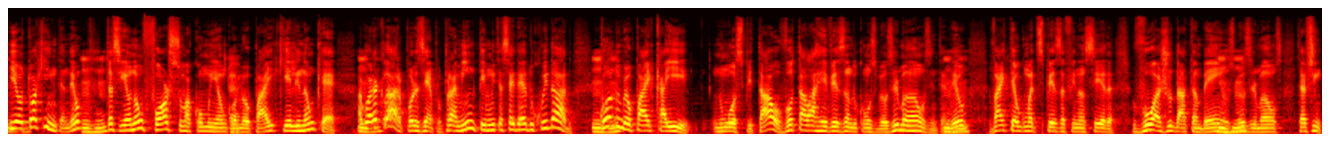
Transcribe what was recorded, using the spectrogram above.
e eu tô aqui, entendeu? Uhum. Então, assim, eu não forço uma comunhão com é. meu pai que ele não quer. Agora, uhum. claro, por exemplo, para mim tem muito essa ideia do cuidado. Uhum. Quando meu pai cair num hospital, vou estar tá lá revezando com os meus irmãos, entendeu? Uhum. Vai ter alguma despesa financeira, vou ajudar também uhum. os meus irmãos. Assim,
